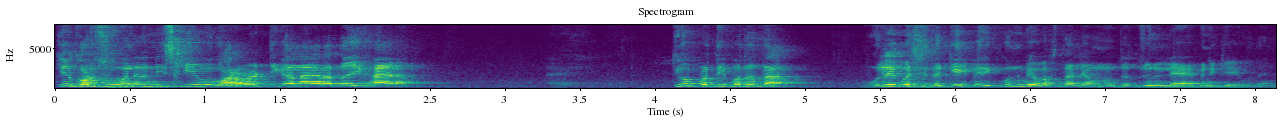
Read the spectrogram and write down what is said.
के गर्छु भनेर निस्किएको घरबाट टिका लगाएर दही खाएर? त्यो प्रतिबद्धता भुलेपछि त केही पनि कुन व्यवस्था ल्याउनुहुन्छ जुन ल्याए पनि केही हुँदैन।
